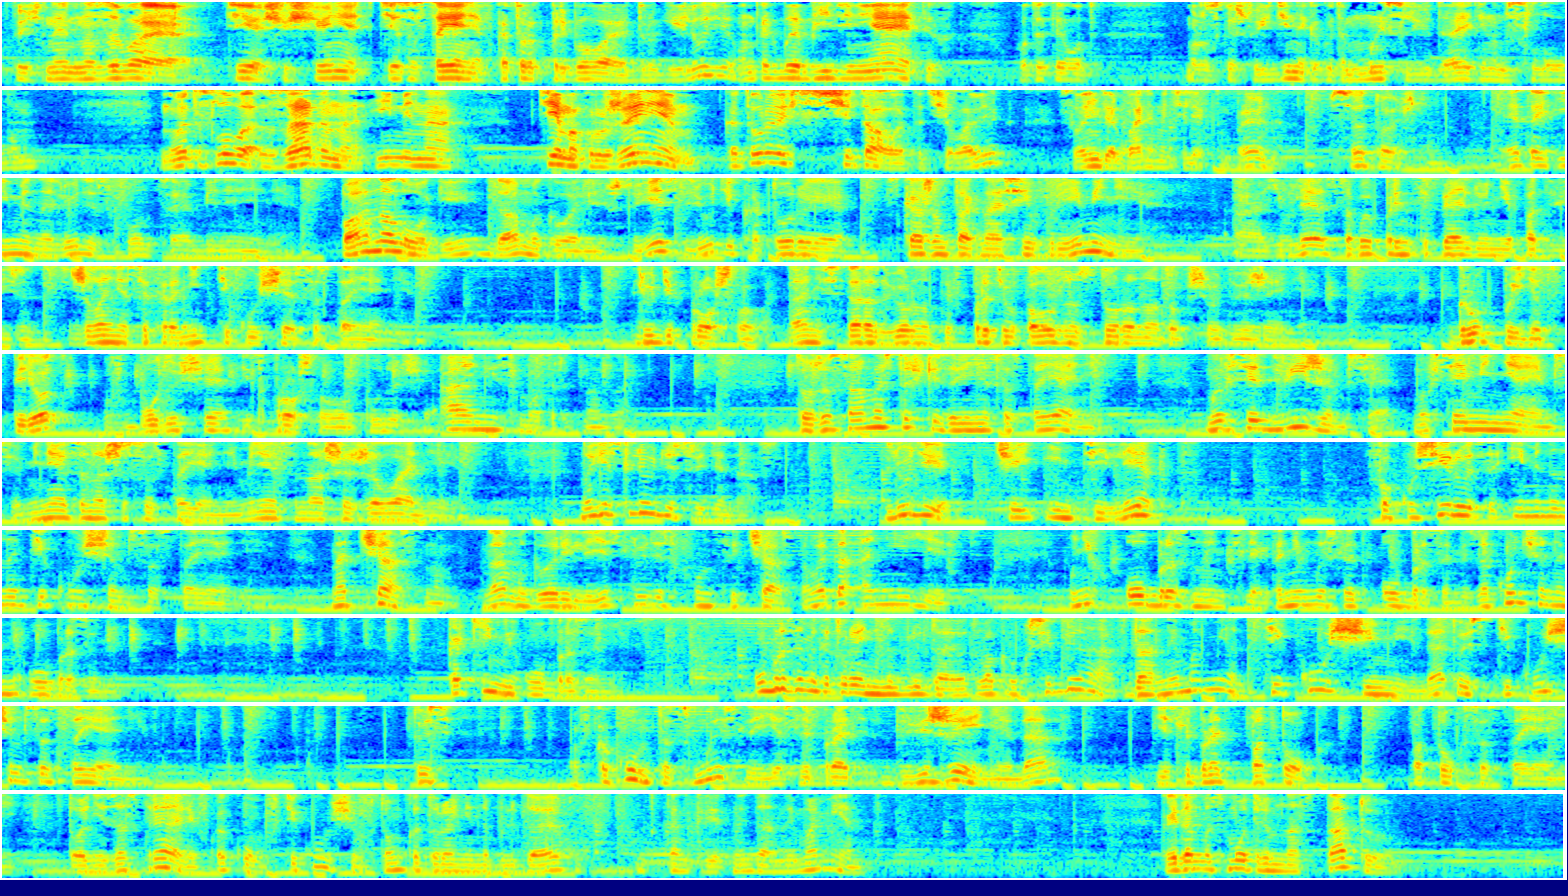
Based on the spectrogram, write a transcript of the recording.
То есть, называя те ощущения, те состояния, в которых пребывают другие люди, он как бы объединяет их вот этой вот, можно сказать, что единой какой-то мыслью, да, единым словом. Но это слово задано именно тем окружением, которое считал этот человек своим вербальным интеллектом, правильно? Все точно это именно люди с функцией объединения. По аналогии, да, мы говорили, что есть люди, которые, скажем так, на оси времени а, являются собой принципиальную неподвижность, желание сохранить текущее состояние. Люди прошлого, да, они всегда развернуты в противоположную сторону от общего движения. Группа идет вперед, в будущее, из прошлого в будущее, а они смотрят назад. То же самое с точки зрения состояний. Мы все движемся, мы все меняемся, меняются наши состояния, меняются наши желания. Но есть люди среди нас. Люди, чей интеллект фокусируется именно на текущем состоянии, на частном. Да, мы говорили, есть люди с функцией частного, это они и есть. У них образный интеллект, они мыслят образами, законченными образами. Какими образами? образами, которые они наблюдают вокруг себя в данный момент, текущими, да, то есть текущим состоянием. То есть в каком-то смысле, если брать движение, да, если брать поток, поток состояний, то они застряли в каком? В текущем, в том, который они наблюдают в конкретный данный момент. Когда мы смотрим на статую,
